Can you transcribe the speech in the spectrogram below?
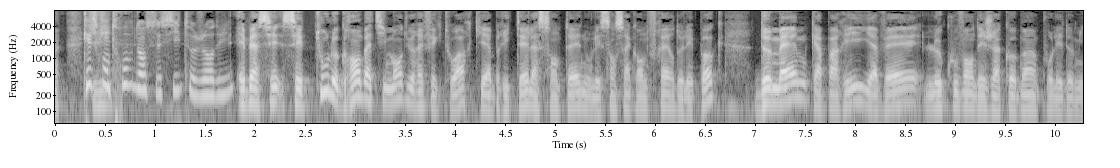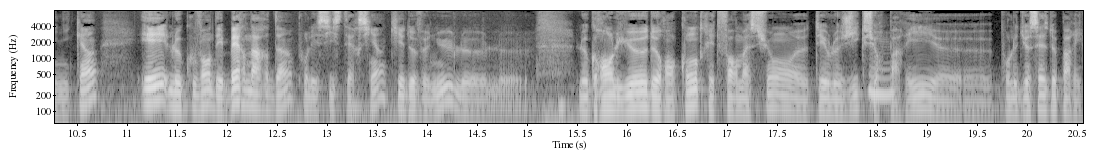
Qu'est-ce qu'on trouve dans ce site aujourd'hui? Eh bien, c'est, tout le grand bâtiment du réfectoire qui abritait la centaine ou les 150 frères de l'époque. De même qu'à Paris, il y avait le couvent des Jacobins pour les dominicains et le couvent des Bernardins pour les cisterciens, qui est devenu le, le, le grand lieu de rencontre et de formation euh, théologique sur Mhm. Paris euh, pour le diocèse de Paris.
